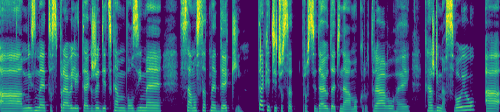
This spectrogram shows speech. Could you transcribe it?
A my sme to spravili tak, že deckám vozíme samostatné deky. Také tie, čo sa proste dajú dať na mokrú trávu, hej. Každý má svoju a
